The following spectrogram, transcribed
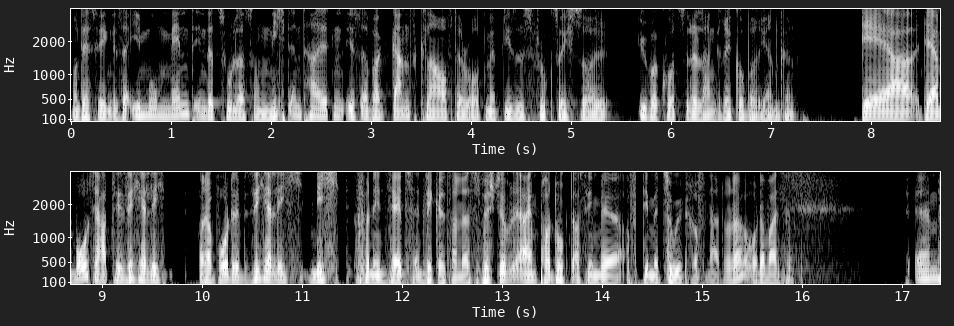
Und deswegen ist er im Moment in der Zulassung nicht enthalten, ist aber ganz klar auf der Roadmap, dieses Flugzeug soll über kurz oder lang rekuperieren können. Der, der Motor habt ihr sicherlich oder wurde sicherlich nicht von denen selbst entwickelt, sondern das ist bestimmt ein Produkt, aus dem er, auf dem er zugegriffen hat, oder? Oder weißt du das? Ähm,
